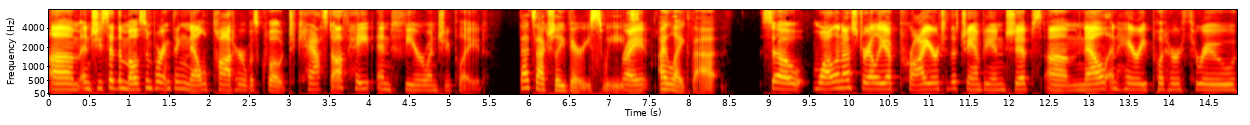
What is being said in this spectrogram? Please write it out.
Um, and she said the most important thing Nell taught her was quote to cast off hate and fear when she played. That's actually very sweet. Right. I like that. So while in Australia prior to the championships, um, Nell and Harry put her through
